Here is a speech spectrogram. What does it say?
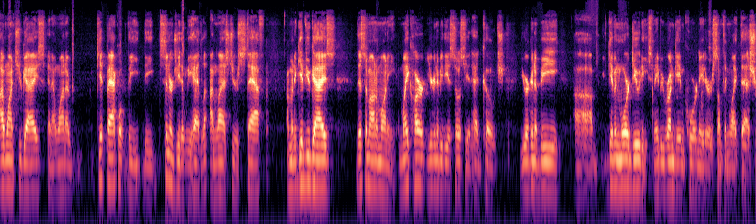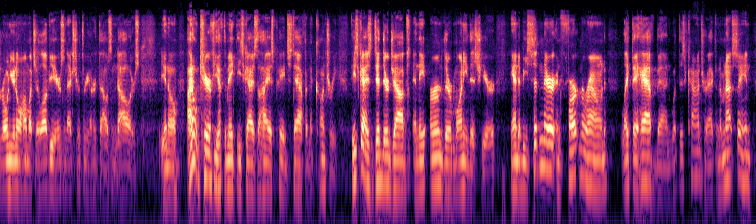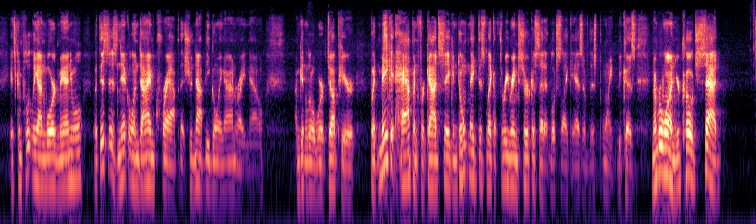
I want you guys and I want to get back what the, the synergy that we had on last year's staff. I'm going to give you guys this amount of money. Mike Hart, you're going to be the associate head coach. You are going to be uh, given more duties, maybe run game coordinator or something like that. Sherrone, you know how much I love you. Here's an extra three hundred thousand dollars. You know, I don't care if you have to make these guys the highest paid staff in the country. These guys did their jobs and they earned their money this year. And to be sitting there and farting around like they have been with this contract, and I'm not saying it's completely on Warde Manuel, but this is nickel and dime crap that should not be going on right now. I'm getting a little worked up here but make it happen for God's sake, and don't make this like a three ring circus that it looks like as of this point. Because number one, your coach said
